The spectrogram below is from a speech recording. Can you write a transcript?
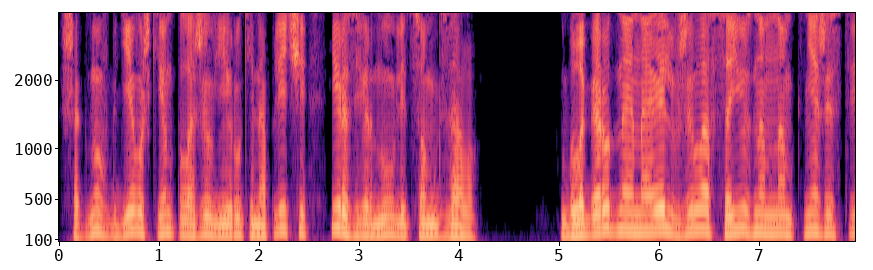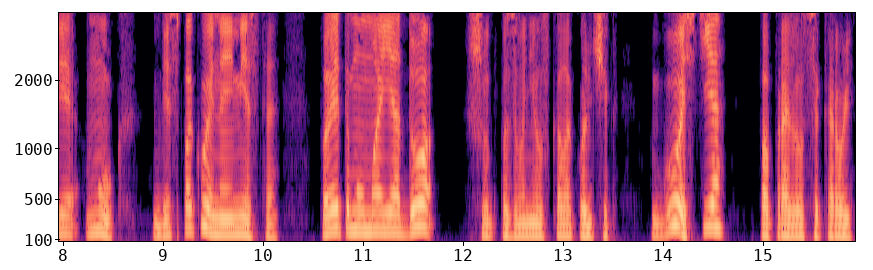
Шагнув к девушке, он положил ей руки на плечи и развернул лицом к залу. Благородная Наэль жила в союзном нам княжестве Мук. Беспокойное место. Поэтому моя до... Шут позвонил в колокольчик. «Гостья!» — поправился король.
